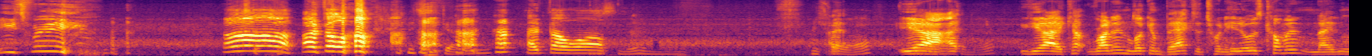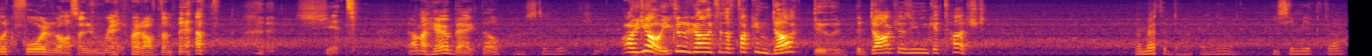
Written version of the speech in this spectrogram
He's free! ah! I fell off! You? I fell off. No, no. I- fell off? yeah, You I- off the map? Yeah, I kept running, looking back. The tornado was coming, and I didn't look forward at all, so I just ran right off the map. Shit. Got my hair back, though. I'm here. Oh, yo, you could have gone to the fucking dock, dude. The dock doesn't even get touched. I'm at the dock right now. You see me at the dock?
